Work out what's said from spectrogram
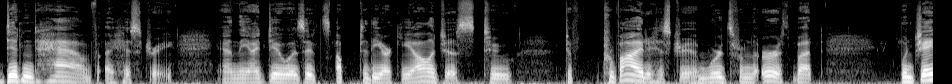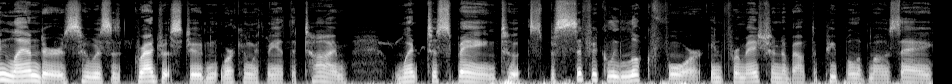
didn't have a history. And the idea was it's up to the archaeologists to, to provide a history, of words from the earth, but when Jane Landers, who was a graduate student working with me at the time, went to Spain to specifically look for information about the people of Mose,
